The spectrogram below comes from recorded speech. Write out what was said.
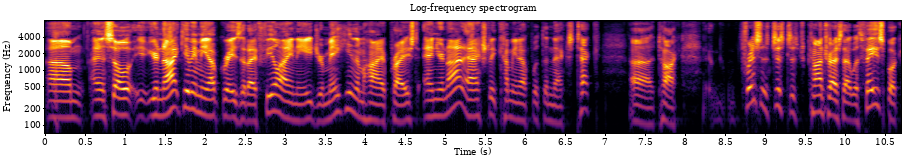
Um, and so you're not giving me upgrades that I feel I need. You're making them high priced, and you're not actually coming up with the next tech uh, talk. For instance, just to contrast that with Facebook,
